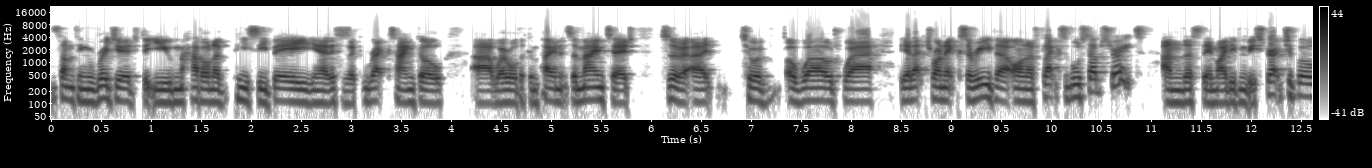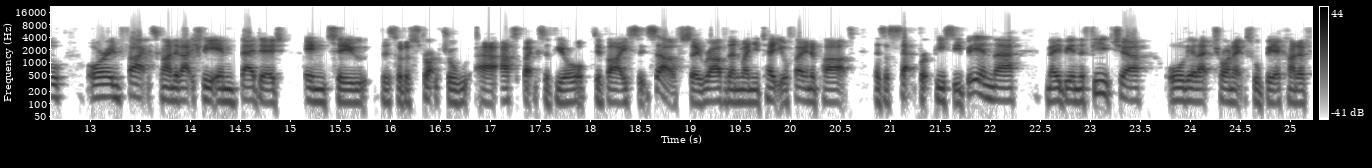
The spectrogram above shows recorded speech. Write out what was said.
something rigid that you have on a PCB. You know, this is a rectangle uh, where all the components are mounted to a, to a, a, world where the electronics are either on a flexible substrate and thus they might even be stretchable, or in fact, kind of actually embedded into the sort of structural uh, aspects of your device itself. So rather than when you take your phone apart, there's a separate PCB in there. Maybe in the future, all the electronics will be a kind of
